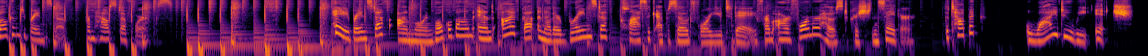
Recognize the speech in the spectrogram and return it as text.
Welcome to Brain Stuff from How Stuff Works. Hey, Brain Stuff, I'm Lauren Vogelbaum, and I've got another Brain Stuff classic episode for you today from our former host, Christian Sager. The topic Why Do We Itch?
